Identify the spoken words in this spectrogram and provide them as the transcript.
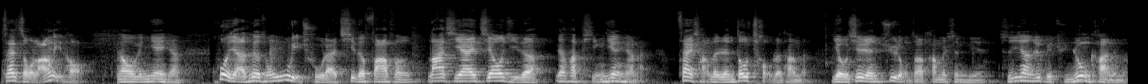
在走廊里头。然后我给你念一下：霍贾特从屋里出来，气得发疯。拉齐埃焦急的让他平静下来。在场的人都瞅着他们，有些人聚拢到他们身边，实际上就给群众看的嘛。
